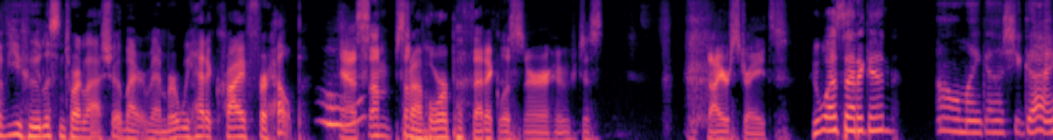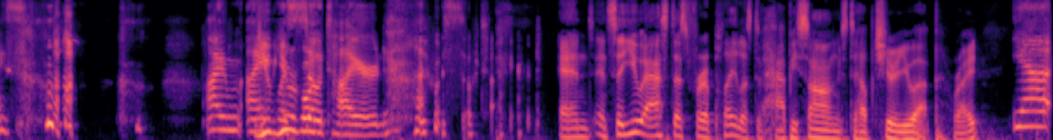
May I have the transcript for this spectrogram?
of you who listened to our last show might remember, we had a cry for help. Yeah, some some From- poor pathetic listener who just dire straits. Who was that again? Oh my gosh, you guys. I'm I You- you was going- so tired. I was so tired. And and so you asked us for a playlist of happy songs to help cheer you up, right? Yeah,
